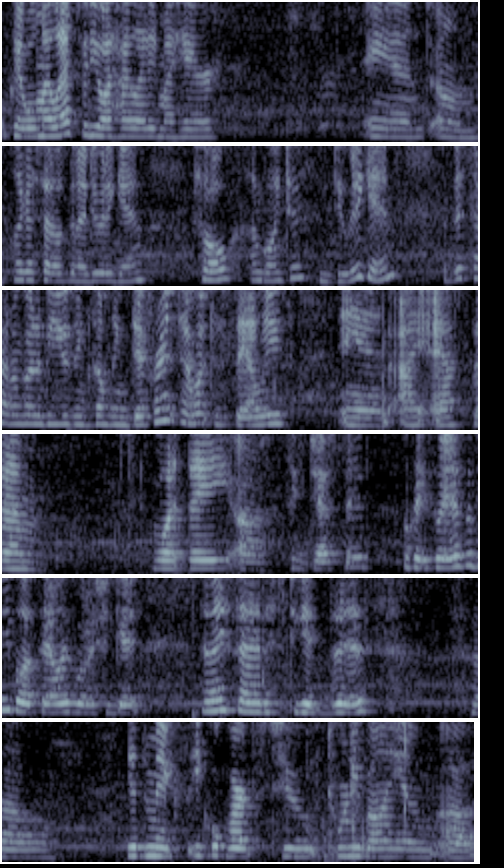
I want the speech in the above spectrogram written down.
okay, well my last video I highlighted my hair. And, um, like I said, I was going to do it again. So, I'm going to do it again. But this time I'm going to be using something different. I went to Sally's and I asked them what they uh, suggested Okay, so I asked the people at Sally's what I should get, and they said to get this. So you have to mix equal parts to 20 volume, uh,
